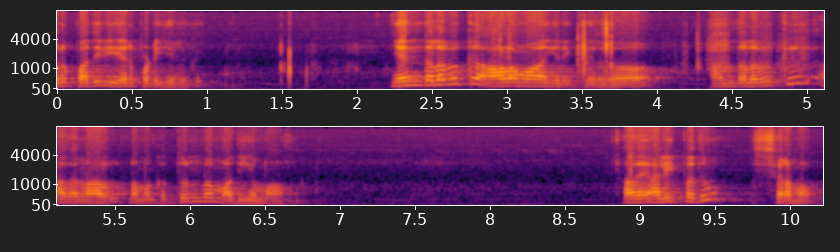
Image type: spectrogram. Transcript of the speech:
ஒரு பதிவு ஏற்படுகிறது. எந்த அளவுக்கு ஆழமாக இருக்கிறதோ அந்தளவுக்கு அதனால் நமக்கு துன்பம் அதிகமாகும். அதை அழிப்பதும் சிரமம்.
